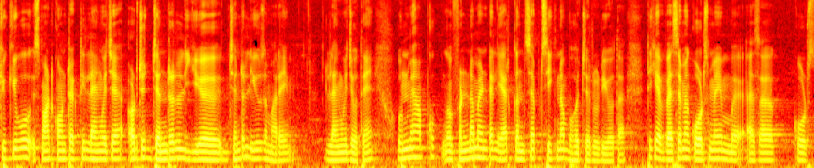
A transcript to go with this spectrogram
क्योंकि वो स्मार्ट कॉन्ट्रैक्ट ही लैंग्वेज है, और जो जनरल जनरल यूज़ हमारे लैंग्वेज होते हैं, उनमें आपको फंडामेंटल यार कंसेप्ट सीखना बहुत ज़रूरी होता है। ठीक है? वैसे मैं कोर्स में, ऐसा कोर्स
